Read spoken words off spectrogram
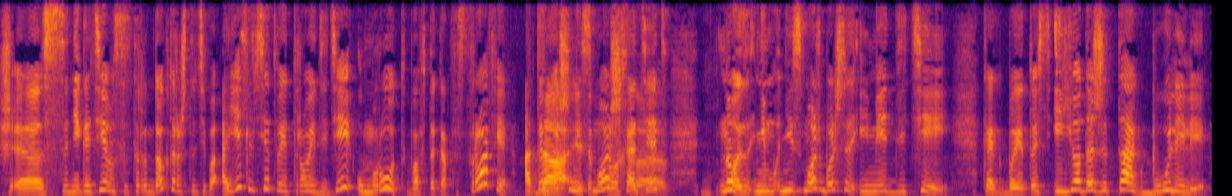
с негативом со стороны доктора, что типа, а если все твои трое детей умрут в автокатастрофе, а ты да, больше не сможешь просто... хотеть, ну, не, не сможешь больше иметь детей, как бы, то есть ее даже так булили,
